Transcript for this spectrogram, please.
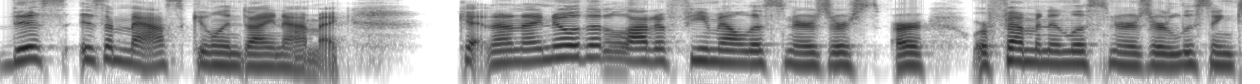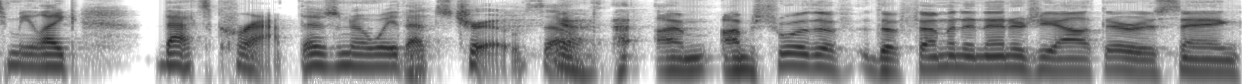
This is a masculine dynamic. And I know that a lot of female listeners are, are or feminine listeners are listening to me like that's crap. There's no way that's true. So yeah, I'm I'm sure the the feminine energy out there is saying,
